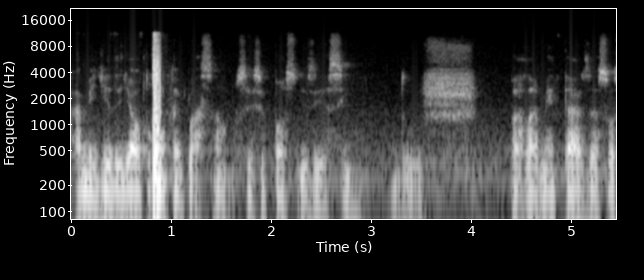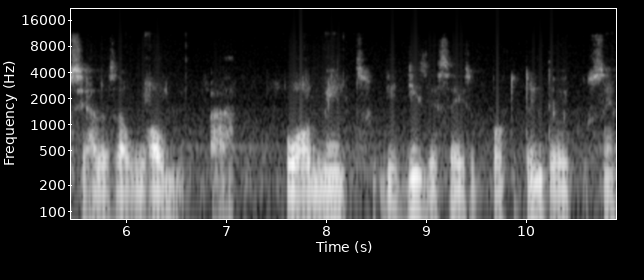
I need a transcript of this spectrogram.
a medida de autocontemplação, não sei se eu posso dizer assim, dos parlamentares associadas ao, ao, ao aumento de 16,38%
